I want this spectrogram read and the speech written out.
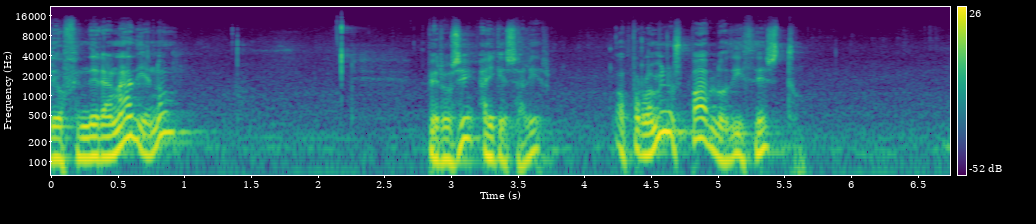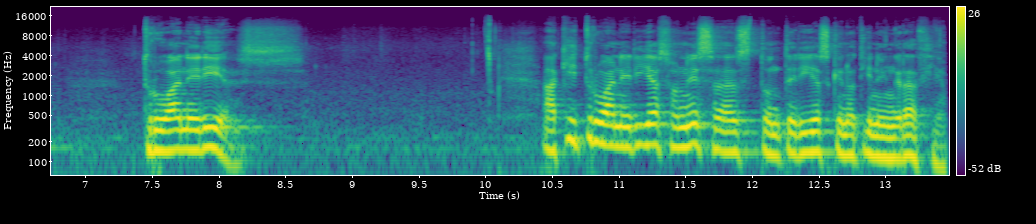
de ofender a nadie, ¿no? Pero sí, hay que salir. O por lo menos Pablo dice esto. Truanerías Aquí truanerías son esas tonterías que no tienen gracia.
